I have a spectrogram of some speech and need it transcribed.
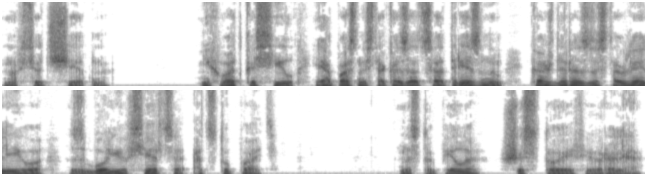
но все тщетно. Нехватка сил и опасность оказаться отрезанным каждый раз заставляли его с болью в сердце отступать. Наступило 6 февраля.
